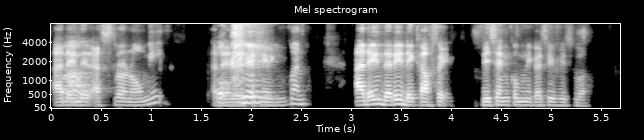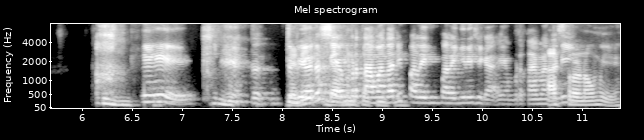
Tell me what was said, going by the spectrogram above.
ada yang Wow. dari astronomi, ada yang dari teknik lingkungan, ada yang dari DKV, desain komunikasi visual. Oke. To Jadi honest, yang pertama pintu. tadi paling paling ini sih kak. Yang pertama tadi Astronomi ya.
